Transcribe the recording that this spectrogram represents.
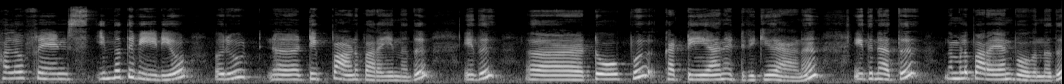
ഹലോ ഫ്രണ്ട്സ് ഇന്നത്തെ വീഡിയോ ഒരു ടിപ്പാണ് പറയുന്നത്. ഇത് ടോപ്പ് കട്ട് ചെയ്യാൻ ഇട്ടിരിക്കുകയാണ്. ഇതിനകത്ത് നമ്മൾ പറയാൻ പോകുന്നത്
